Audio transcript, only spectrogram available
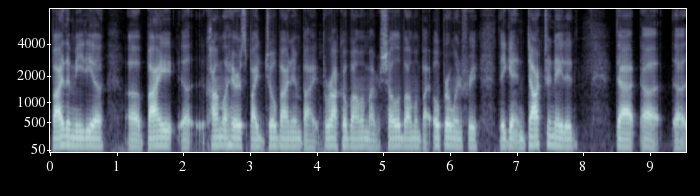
by the media, uh, by uh, Kamala Harris, by Joe Biden, by Barack Obama, by Michelle Obama, by Oprah Winfrey. They get indoctrinated that uh, uh,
